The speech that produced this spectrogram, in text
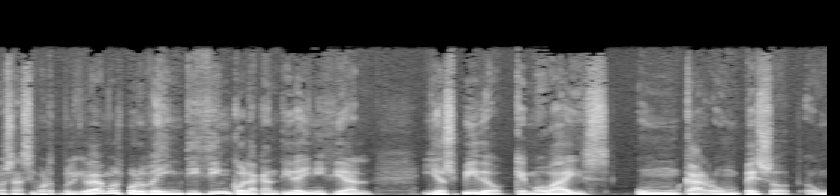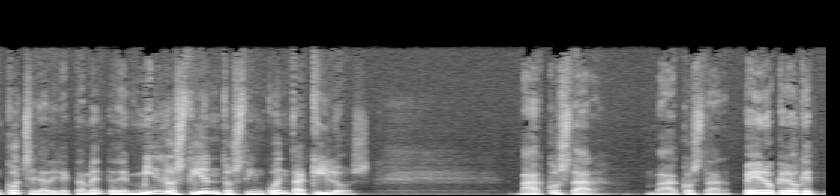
o sea, si multiplicamos por 25 la cantidad inicial y os pido que mováis un carro, un peso, un coche ya directamente de 1.250 kilos, va a costar, va a costar, pero creo que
